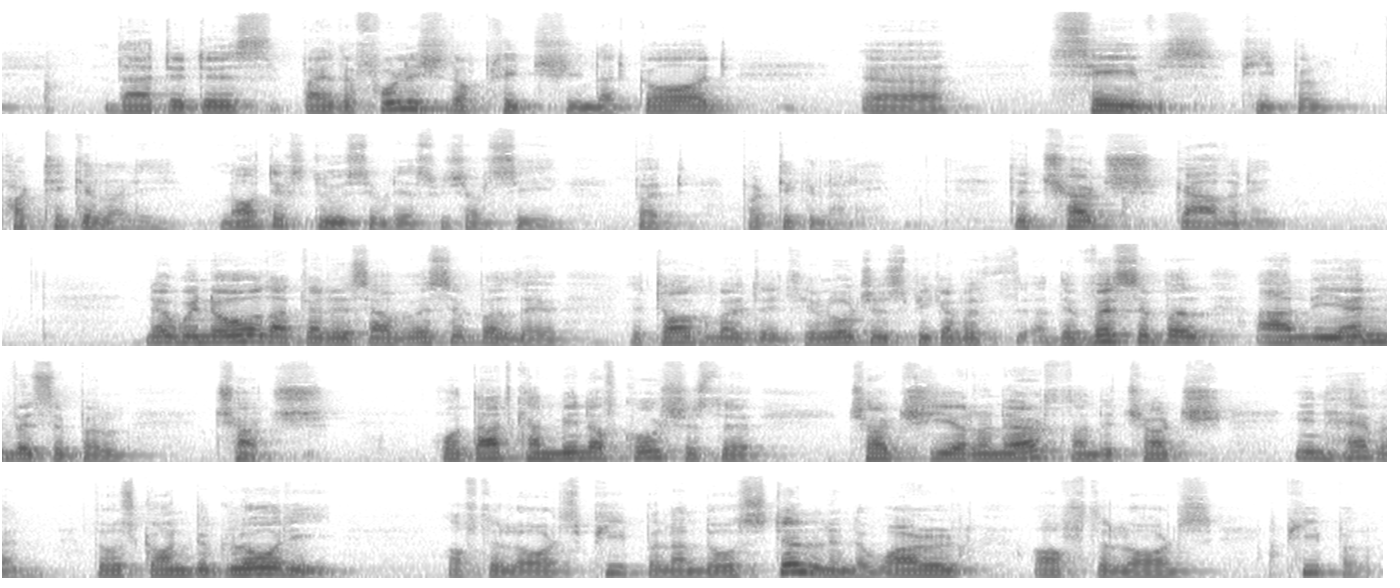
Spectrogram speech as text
that it is by the foolishness of preaching that God uh, saves people particularly, not exclusively, as we shall see, but particularly the church gathering. Now we know that there is a visible, they, they talk about, the theologians speak about the visible and the invisible church. What that can mean, of course, is the church here on earth and the church in heaven, those gone to glory of the Lord's people and those still in the world of the Lord's people.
